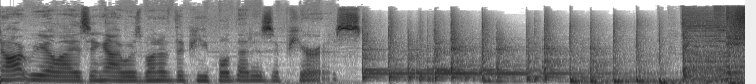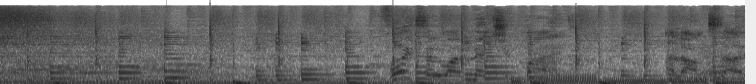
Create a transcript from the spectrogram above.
not realizing I was one of the people that is a purist. Metric alongside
